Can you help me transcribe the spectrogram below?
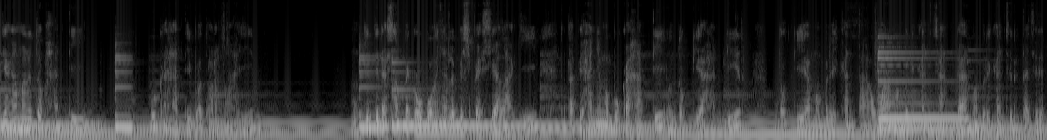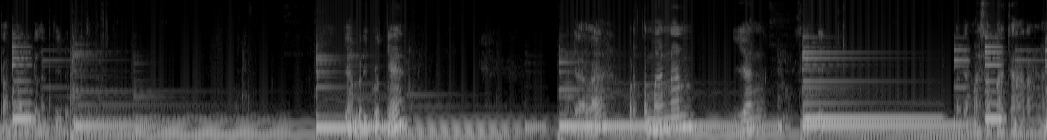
jangan menutup hati, buka hati buat orang lain. Mungkin tidak sampai ke hubungannya lebih spesial lagi, tetapi hanya membuka hati untuk dia hadir, untuk dia memberikan tawa, memberikan canda, memberikan cerita-cerita baru dalam kehidupan kita. Yang berikutnya adalah pertemanan yang sempit. Pada masa pacaran,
